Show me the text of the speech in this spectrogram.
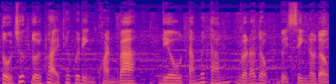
Tổ chức đối thoại theo quy định khoản 3, điều 88 Luật Lao động vệ sinh lao động.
